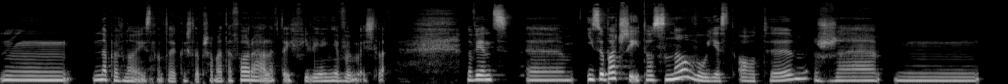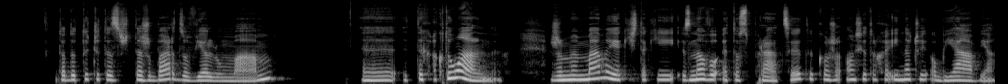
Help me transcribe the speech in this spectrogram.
mm, na pewno jest no to jakaś lepsza metafora, ale w tej chwili jej nie wymyślę. No więc yy, i zobaczcie, i to znowu jest o tym, że yy, to dotyczy też, też bardzo wielu mam, yy, tych aktualnych, że my mamy jakiś taki znowu etos pracy, tylko że on się trochę inaczej objawia,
